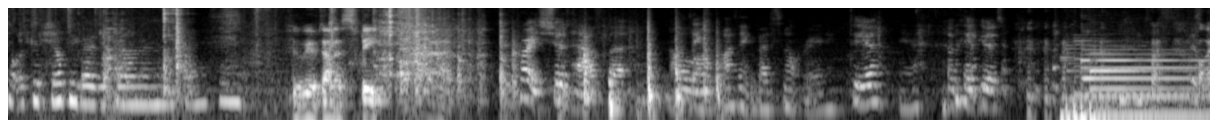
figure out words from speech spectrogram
what a good job you guys have done and everything. Should we have done a speech? It's sad. We probably should have, but I I think. think, I think best not really. Do you? Yeah. Okay, good. Why,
